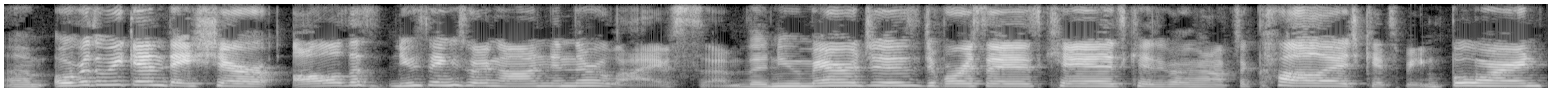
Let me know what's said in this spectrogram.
Um, over the weekend, they share all the new things going on in their lives: um, the new marriages, divorces, kids, kids going off to college, kids being born,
